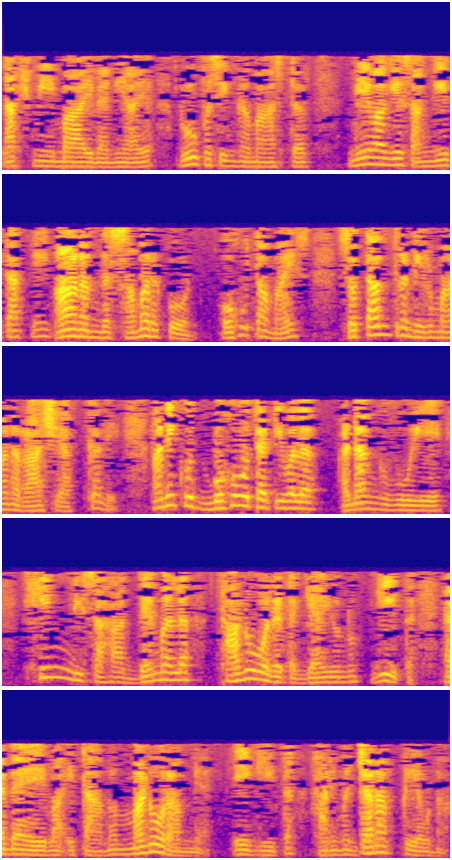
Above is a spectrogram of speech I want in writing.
ලක්ෂ්මීබායි වැනි අය රූපසිංහ මාස්ටර් මේ වගේ සංගීතඥයින් ආනන්ද සමරකෝන් ඔහු තමයි ස්වතන්ත්‍ර නිර්මාණ රාශියක් කළේ. අනිකුත් බොහෝ තැටිවල අඩංගු වූයේ හින්දි සහ දෙමළ තනුවලට ගැයුණු ගීත. හැබැයි ඒවා ඊටාම මනෝරම්‍යයි. ඒ ගීත හරිම ජනප්‍රිය වුණා.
